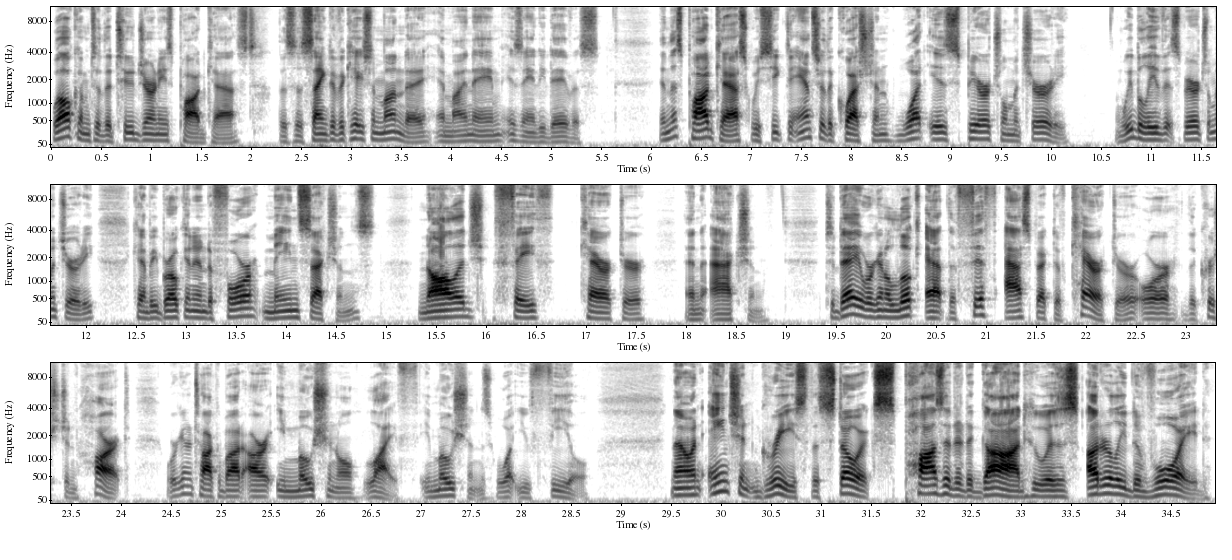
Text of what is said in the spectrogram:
Welcome to the Two Journeys podcast. This is Sanctification Monday, and my name is Andy Davis. In this podcast, we seek to answer the question what is spiritual maturity? We believe that spiritual maturity can be broken into four main sections knowledge, faith, character, and action. Today, we're going to look at the fifth aspect of character, or the Christian heart. We're going to talk about our emotional life, emotions, what you feel. Now, in ancient Greece, the Stoics posited a God who was utterly devoid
